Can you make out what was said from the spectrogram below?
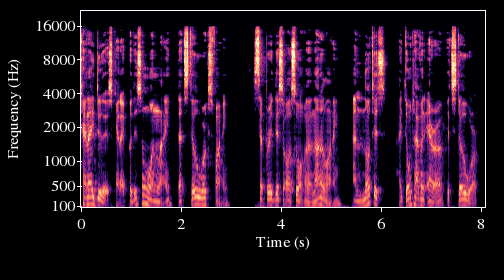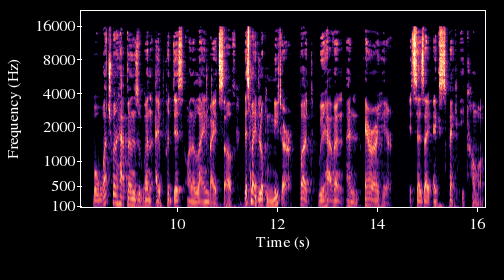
can I do this? Can I put this on one line? That still works fine. Separate this also on another line. And notice I don't have an error. It still works. But watch what happens when I put this on a line by itself. This might look neater, but we have an, an error here. It says I expect a comma.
